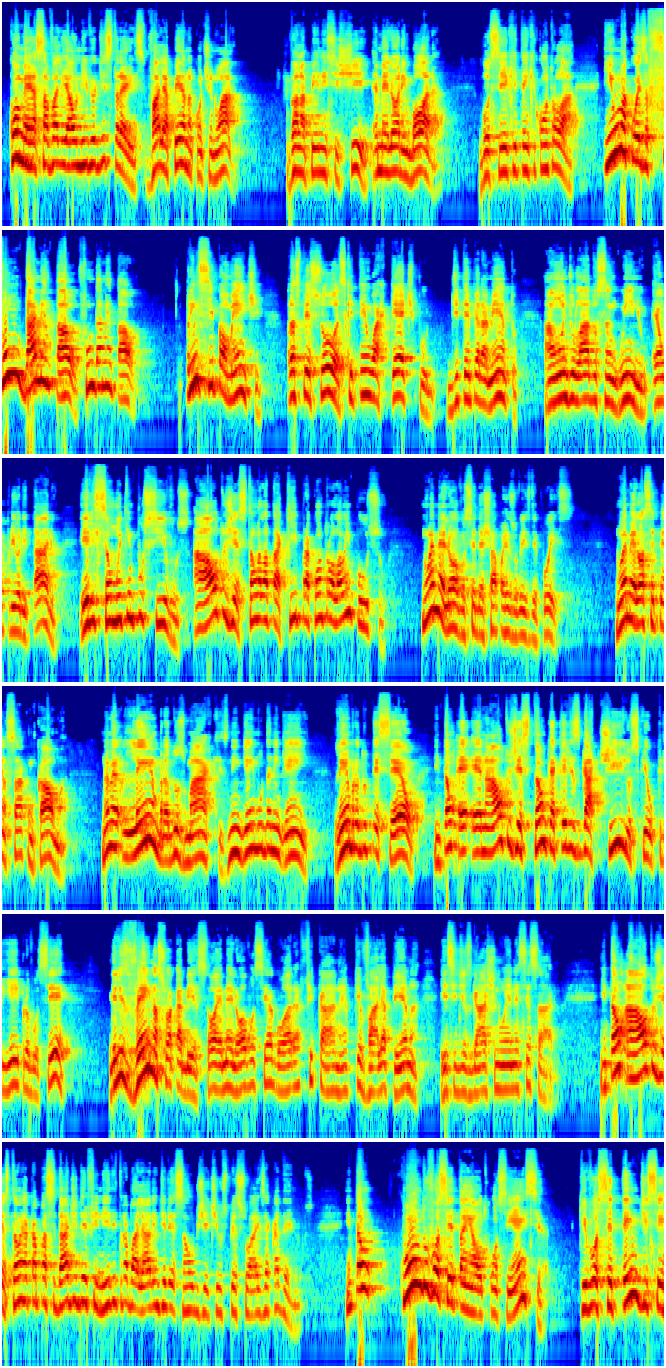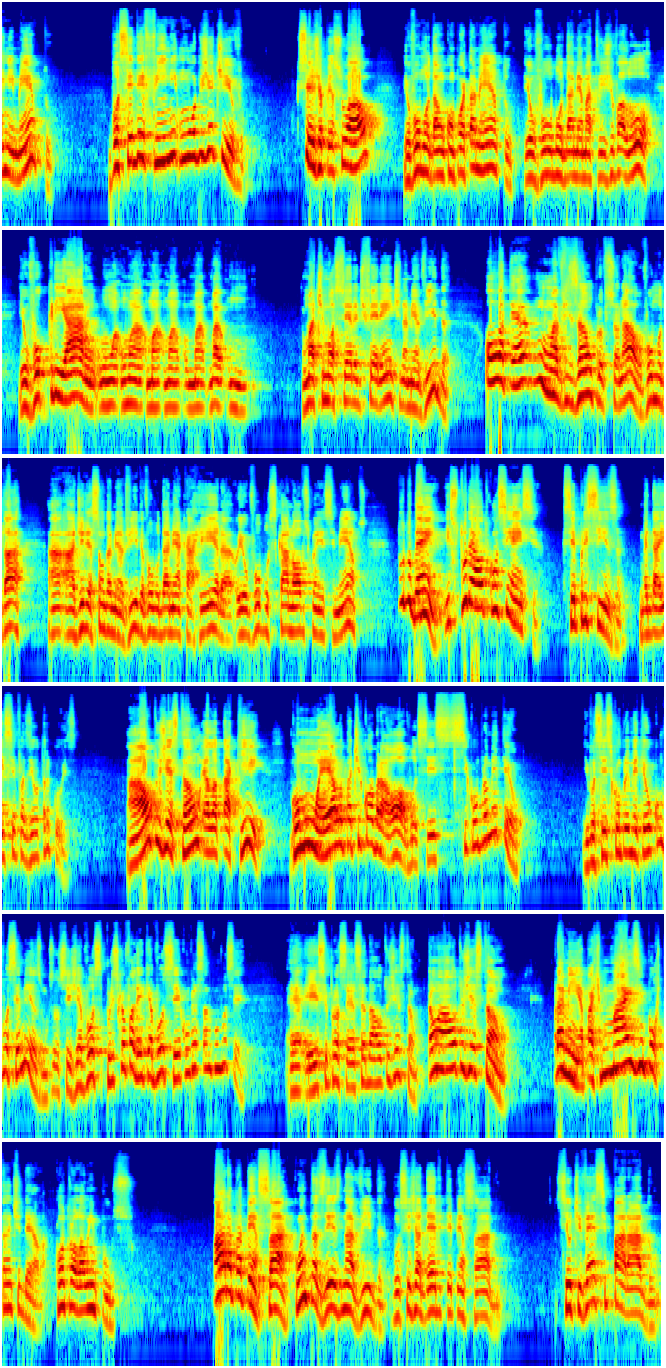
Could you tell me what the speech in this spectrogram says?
começa a avaliar o nível de estresse. Vale a pena continuar? Vale a pena insistir? É melhor ir embora? Você que tem que controlar. E uma coisa fundamental, fundamental, principalmente para as pessoas que têm o arquétipo de temperamento, aonde o lado sanguíneo é o prioritário, eles são muito impulsivos. A autogestão ela está aqui para controlar o impulso. Não é melhor você deixar para resolver isso depois? Não é melhor você pensar com calma? É. Lembra dos Marques, ninguém muda ninguém. Lembra do Tecel. Então é, é na autogestão que aqueles gatilhos que eu criei para você eles vêm na sua cabeça, ó, oh, é melhor você agora ficar, né? Porque vale a pena, esse desgaste não é necessário. Então, a autogestão é a capacidade de definir e trabalhar em direção a objetivos pessoais e acadêmicos. Então, quando você está em autoconsciência, que você tem um discernimento, você define um objetivo, que seja pessoal, eu vou mudar um comportamento, eu vou mudar minha matriz de valor, eu vou criar uma, uma, uma, uma, uma atmosfera diferente na minha vida, ou até uma visão profissional, vou mudar a, a direção da minha vida, vou mudar minha carreira, eu vou buscar novos conhecimentos. Tudo bem, isso tudo é autoconsciência que você precisa, mas daí você fazer outra coisa. A autogestão, ela está aqui como um elo para te cobrar. Ó, oh, você se comprometeu. E você se comprometeu com você mesmo. Ou seja, é você, por isso que eu falei que é você conversando com você. É, esse processo é da autogestão. Então, a autogestão, para mim, a parte mais importante dela, controlar o impulso. Para para pensar quantas vezes na vida você já deve ter pensado, se eu tivesse parado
